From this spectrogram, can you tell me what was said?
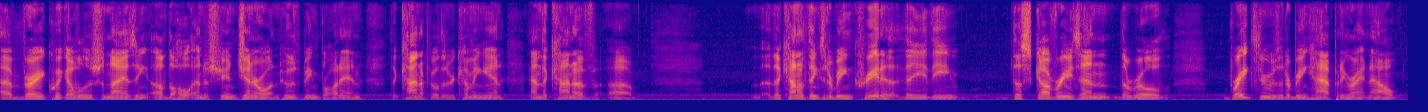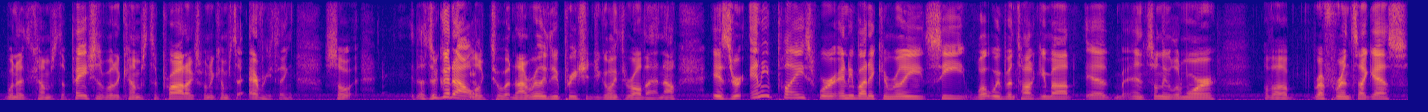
a very quick evolutionizing of the whole industry in general and who's being brought in, the kind of people that are coming in, and the kind of uh, the kind of things that are being created, the the discoveries and the real breakthroughs that are being happening right now when it comes to patients, when it comes to products, when it comes to everything. So there's a good outlook to it, and I really do appreciate you going through all that. Now, is there any place where anybody can really see what we've been talking about uh, in something a little more of a reference, I guess?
